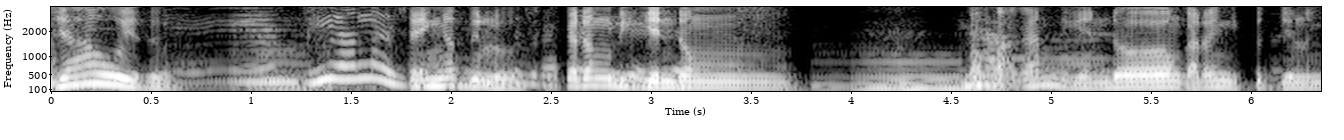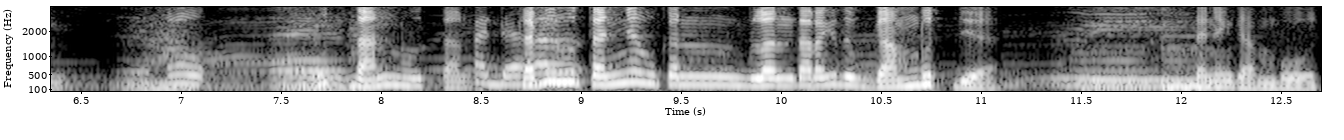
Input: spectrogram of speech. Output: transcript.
Jauh itu. iyalah Saya ingat dulu. Kadang kilo digendong bapak kan digendong, kadang ikut jalan. Kalau hutan, hutan. Padahal- Tapi hutannya bukan belantara gitu, gambut dia. Hutannya gambut.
